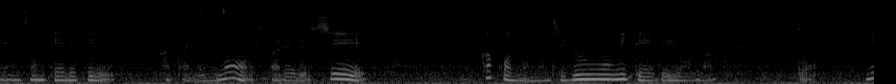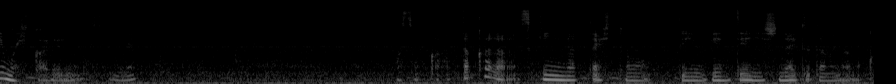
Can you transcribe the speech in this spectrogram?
えー、尊敬できる方にも惹かれるし過去のね自分を見ているような人にも惹かれるんですよね。あそっかだから好きになった人っていう限定にしないとダメなのか。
